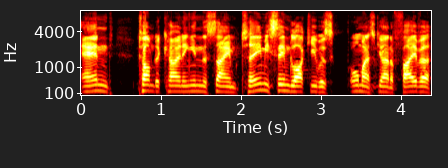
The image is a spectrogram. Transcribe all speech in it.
and Tom De Koning in the same team. He seemed like he was almost going to favour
